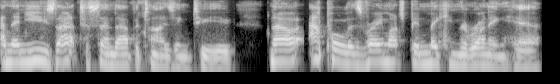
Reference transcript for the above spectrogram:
and then use that to send advertising to you. Now, Apple has very much been making the running here.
